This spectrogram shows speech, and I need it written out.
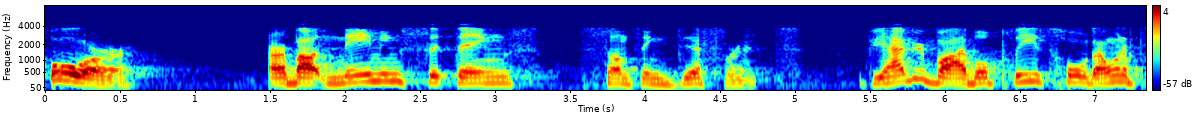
core are about naming things something different. If you have your Bible, please hold. I want to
